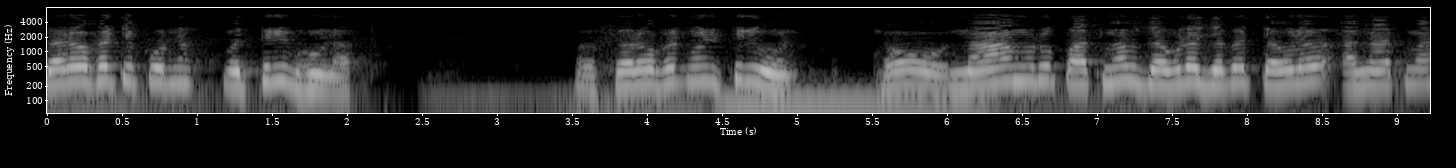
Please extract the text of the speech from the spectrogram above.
सर्वघटी पूर्ण मग त्रिभुवनात. सर्वघट म्हणजे त्रिभुवन. हो नाम रूप आत्मा जेवढं जगत तेवढं अनात्मा.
